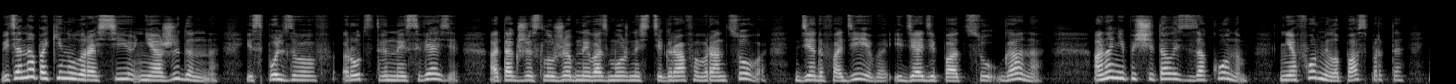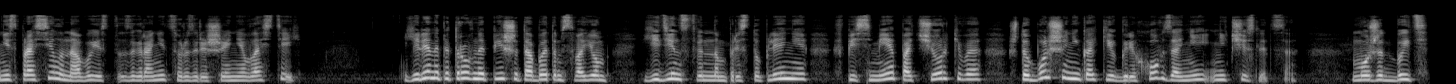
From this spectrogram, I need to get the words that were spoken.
ведь она покинула Россию неожиданно, использовав родственные связи, а также служебные возможности графа Воронцова, деда Фадеева и дяди по отцу Гана. Она не посчиталась законом, не оформила паспорта, не спросила на выезд за границу разрешения властей. Елена Петровна пишет об этом своем единственном преступлении в письме, подчеркивая, что больше никаких грехов за ней не числится. Может быть,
